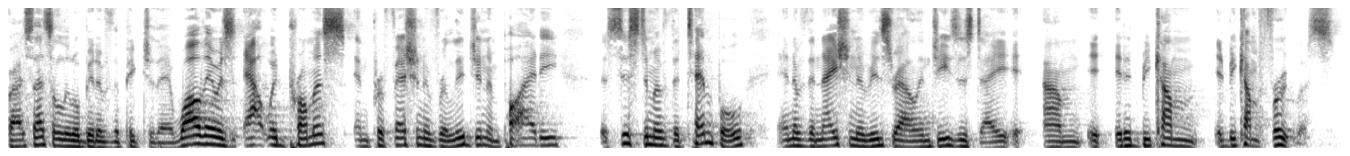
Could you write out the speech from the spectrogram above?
Right, so that's a little bit of the picture there. While there was outward promise and profession of religion and piety, the system of the temple and of the nation of Israel in Jesus' day, it, um, it, it had become it become fruitless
